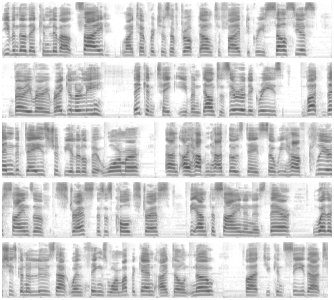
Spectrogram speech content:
Even though they can live outside, my temperatures have dropped down to 5 degrees Celsius very, very regularly. They can take even down to zero degrees, but then the days should be a little bit warmer. And I haven't had those days, so we have clear signs of stress. This is cold stress. The anthocyanin is there. Whether she's going to lose that when things warm up again, I don't know. But you can see that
